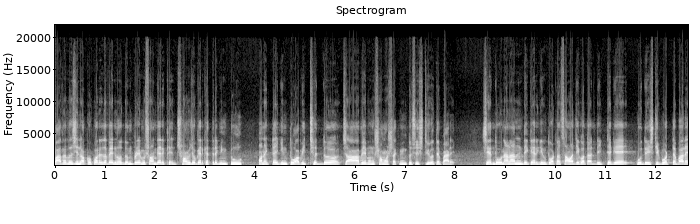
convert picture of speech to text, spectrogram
পাশাপাশি লক্ষ্য করা যাবে, নতুন প্রেম সঙ্গের সংযোগের ক্ষেত্রে কিন্তু অনেকটাই কিন্তু অবিচ্ছেদ্য চাপ এবং সমস্যা কিন্তু সৃষ্টি হতে পারে। সেহেতু নানান দিকের কিন্তু অর্থাৎ সামাজিকতার দিক থেকে কুদৃষ্টি পড়তে পারে।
